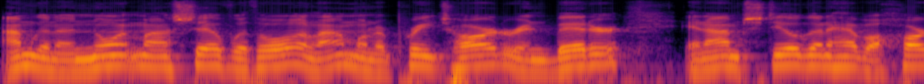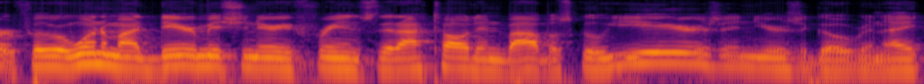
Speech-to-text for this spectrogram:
I'm going to anoint myself with oil and I'm going to preach harder and better. And I'm still going to have a heart for one of my dear missionary friends that I taught in Bible school years and years ago, Renee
